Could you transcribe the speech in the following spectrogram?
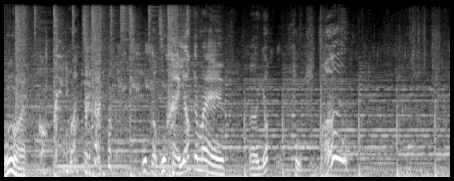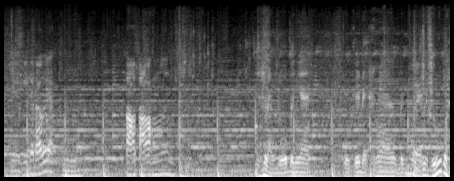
đúng rồi. Có cái quốc quốc hệ dốc cái mấy ờ, dốc sụt mở về cái cái đối á to to không lần đũa bên nhà thì đạn ờ, bình thường xuống quá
